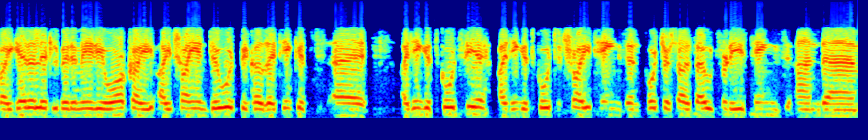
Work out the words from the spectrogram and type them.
I get a little bit of media work, I, I try and do it because I think it's uh, I think it's good for you. I think it's good to try things and put yourself out for these things. And um,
